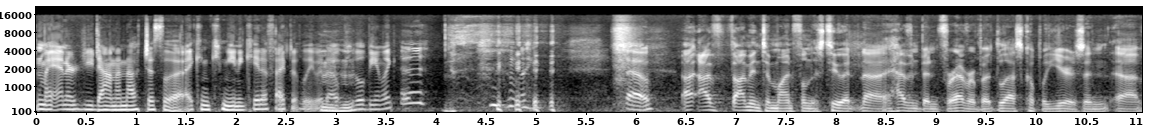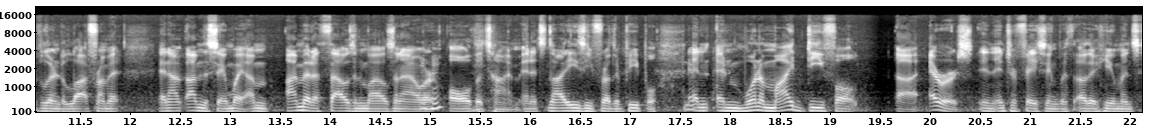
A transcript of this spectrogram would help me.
and my energy down enough just so that I can communicate effectively without Mm-hmm. people being like, eh. Like, so I, I've, I'm into mindfulness too, and uh, haven't been forever, but the last couple of years, and uh, I've learned a lot from it. And I'm, I'm the same way. I'm I'm at a thousand miles an hour all the time, and it's not easy for other people. Nope. And and one of my default uh, errors in interfacing with other humans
